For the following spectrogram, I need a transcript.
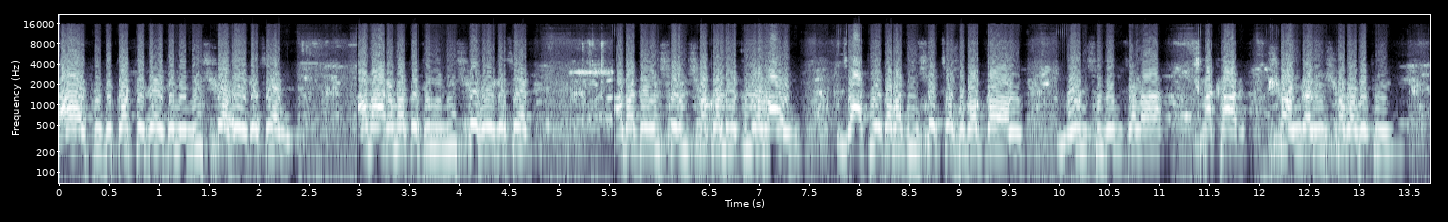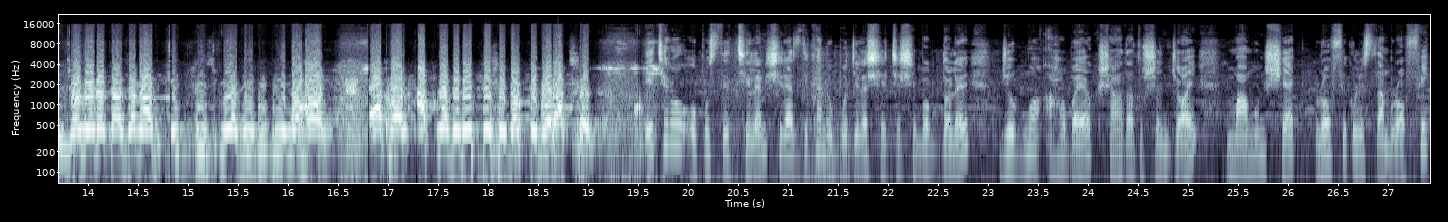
রাজনীতি করতে যায় যিনি নিঃস্ব হয়ে গেছেন, আমার মতো যিনি নিঃস্ব হয়ে গেছেন আমাদের সেই সকলে প্রিয় ভাই, জাতীয়তাবাদী স্বেচ্ছাসেবক দল, মুন্সিগঞ্জ জেলা শাখার সংগ্রামী সভাপতি, জননেতা জনাব ইদ্রিস মিয়াজি বিপি মোহন, এখন আপনাদের উদ্দেশ্যে বক্তব্য রাখছেন। এছাড়াও উপস্থিত ছিলেন সিরাজদি খান উপজেলা স্বেচ্ছাসেবক দলের যুগ্ম আহ্বায়ক শাহাদাত হোসেন জয়, মামুন শেখ, রফিকুল ইসলাম রফিক,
